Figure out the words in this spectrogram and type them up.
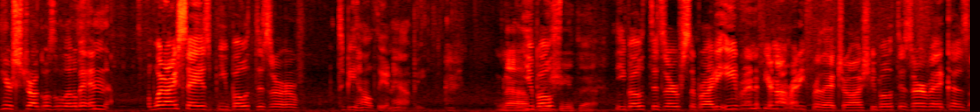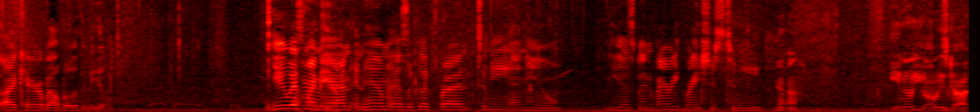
here struggles a little bit. And what I say is, you both deserve to be healthy and happy. No, I you both- that. You both deserve sobriety, even if you're not ready for that, Josh. You both deserve it because I care about both of you. You as my thank you. man, and him as a good friend to me and you. He has been very gracious to me. Yeah. You know, you always got.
